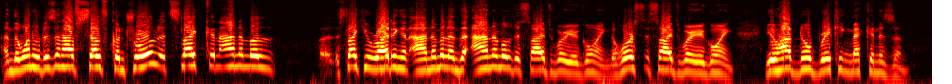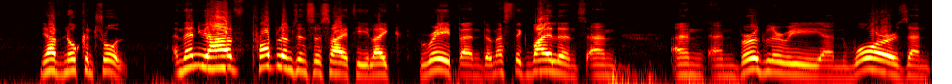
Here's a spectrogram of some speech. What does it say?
And the one who doesn't have self control, it's like an animal. uh, It's like you're riding an animal and the animal decides where you're going. The horse decides where you're going. You have no braking mechanism. You have no control. And then you have problems in society like rape and domestic violence and and and burglary and wars and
